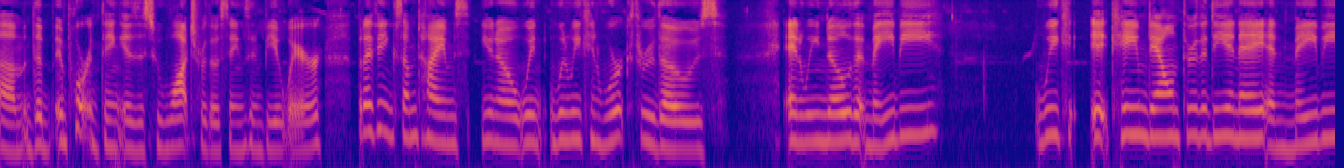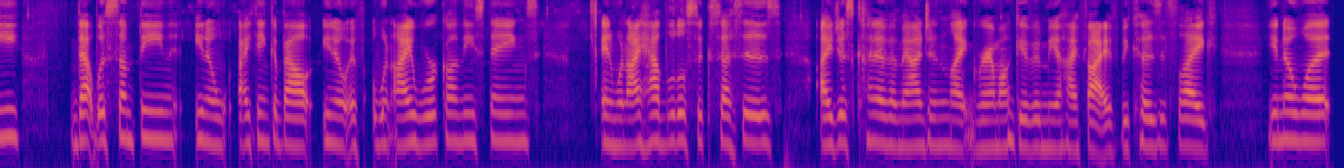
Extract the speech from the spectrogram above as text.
Um, the important thing is is to watch for those things and be aware. But I think sometimes, you know, when when we can work through those, and we know that maybe we it came down through the DNA, and maybe that was something, you know, I think about, you know, if when I work on these things and when I have little successes, I just kind of imagine like grandma giving me a high five because it's like, you know what,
